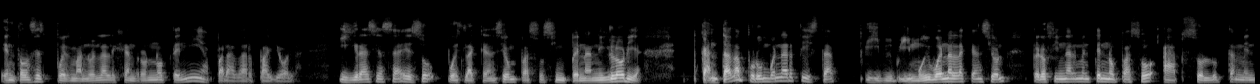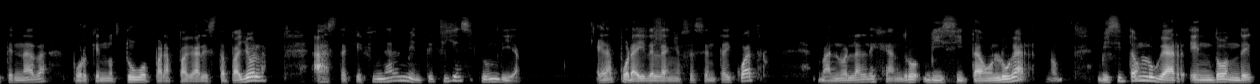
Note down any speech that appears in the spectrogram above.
Entonces, pues Manuel Alejandro no tenía para dar payola. Y gracias a eso, pues la canción pasó sin pena ni gloria. Cantada por un buen artista, y, muy buena la canción, pero finalmente no pasó absolutamente nada porque no tuvo para pagar esta payola. Hasta que finalmente, fíjense que un día, era por ahí del año 64, Manuel Alejandro visita un lugar, ¿no? Visita un lugar en donde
